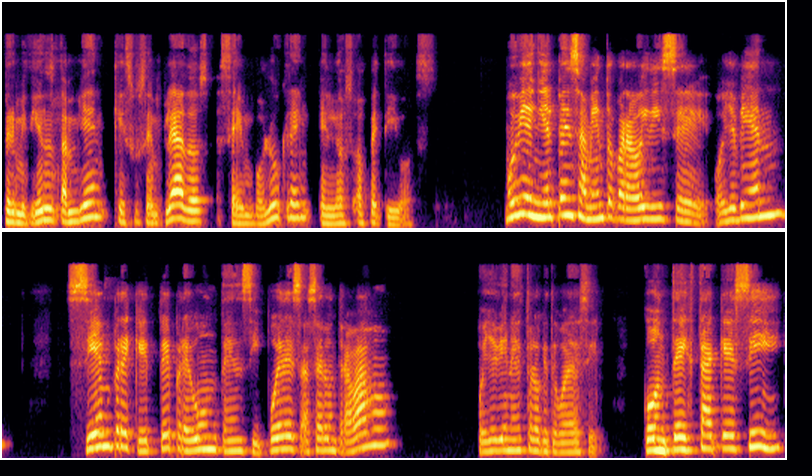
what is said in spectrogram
permitiendo también que sus empleados se involucren en los objetivos. Muy bien, y el pensamiento para hoy dice, oye bien, siempre que te pregunten si puedes hacer un trabajo, oye bien esto lo que te voy a decir. Contesta que sí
